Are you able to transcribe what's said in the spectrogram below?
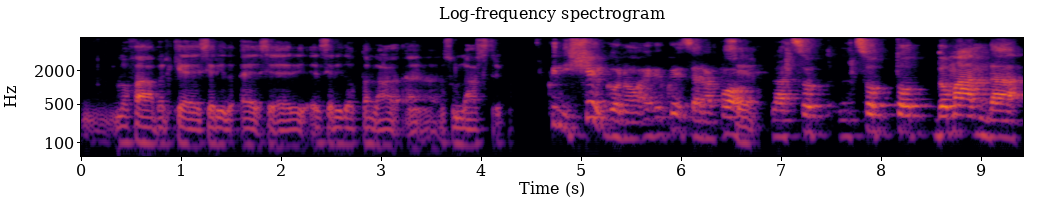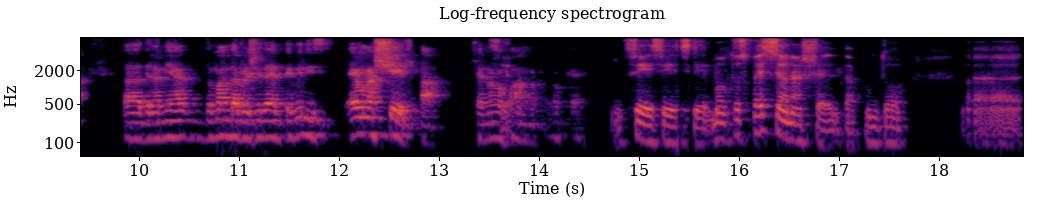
lo fa perché si è, rid- eh, si è, si è ridotto alla, eh, sull'astrico. Quindi scelgono, eh, questa era un po' sì. la sotto, sottodomanda uh, della mia domanda precedente, quindi è una scelta, cioè non sì. lo fanno, ok. Sì, sì, sì, molto spesso è una scelta, appunto. Uh,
